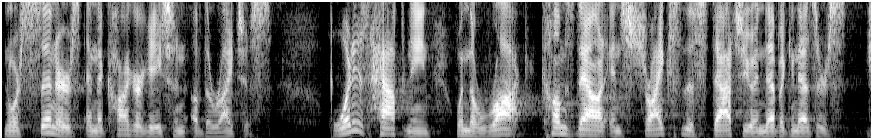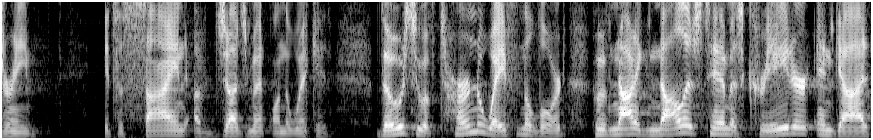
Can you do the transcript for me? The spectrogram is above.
nor sinners in the congregation of the righteous. What is happening when the rock comes down and strikes the statue in Nebuchadnezzar's dream? It's a sign of judgment on the wicked. Those who have turned away from the Lord, who have not acknowledged Him as Creator and God,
